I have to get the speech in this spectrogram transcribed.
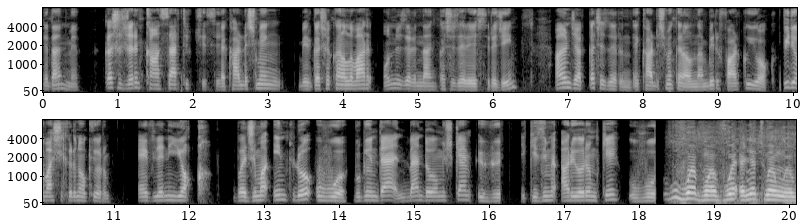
Neden mi? Gaşacıların kanser Türkçesi. E, Kardeşimin bir gaşa kanalı var. Onun üzerinden gaşacıları eleştireceğim. Ancak gaşacıların e, kardeşimin kanalından bir farkı yok. Video başlıklarını okuyorum. Evleni yok. Bacıma intro uvu. Bugün de ben doğmuşken üvü. İkizimi arıyorum ki uvu. Vuvuen vuen vuen enye tuen vuen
